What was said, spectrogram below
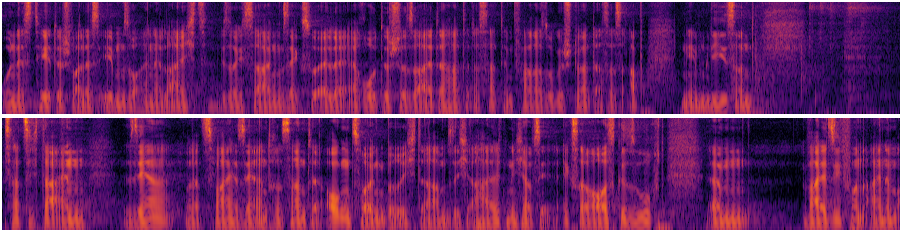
unästhetisch, weil es eben so eine leicht, wie soll ich sagen, sexuelle, erotische Seite hatte. Das hat den Pfarrer so gestört, dass er es abnehmen ließ. Und es hat sich da ein sehr oder zwei sehr interessante Augenzeugenberichte haben sich erhalten. Ich habe sie extra rausgesucht, ähm, weil sie von einem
